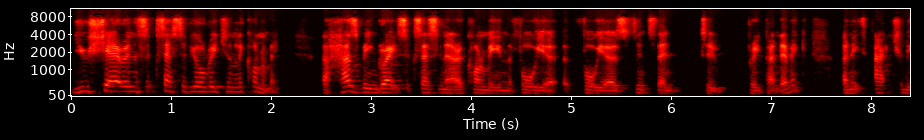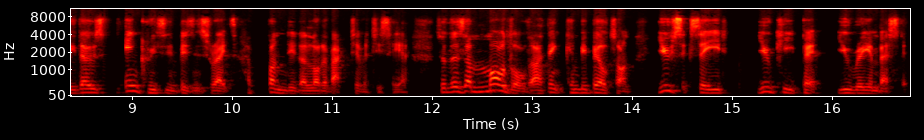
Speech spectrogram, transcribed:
you share in the success of your regional economy. There has been great success in our economy in the four year four years since then to pre-pandemic, and it's actually those increases in business rates have funded a lot of activities here. So there's a model that I think can be built on. You succeed, you keep it, you reinvest it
